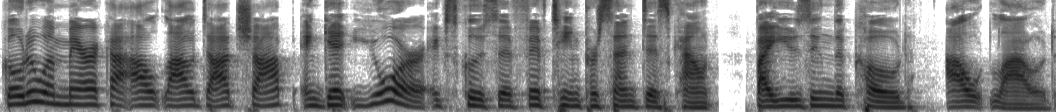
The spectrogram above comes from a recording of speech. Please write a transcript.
Go to americaoutloud.shop and get your exclusive 15% discount by using the code OUTLOUD.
